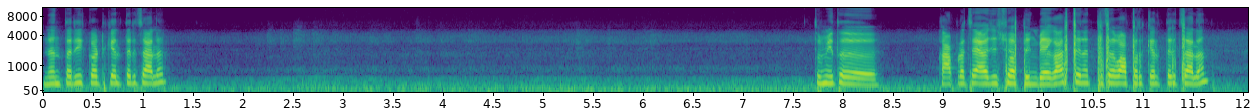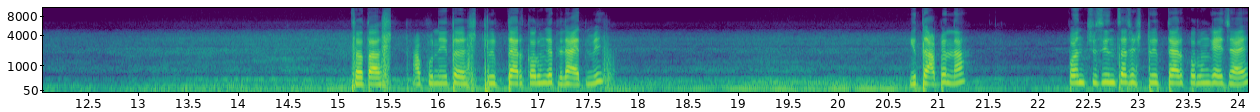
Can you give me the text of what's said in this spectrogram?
नंतरही कट केलं तरी चालेल. तुम्ही इथं कापडाच्या ऐवजी शॉपिंग बॅग असते ना तिचा वापर केला तरी चालेल स्वतः आता आपण इथं स्ट्रीप तयार करून घेतलेल्या आहेत मी. इथं आपल्याला पंचवीस इंचाच्या स्ट्रीप तयार करून घ्यायच्या आहे.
